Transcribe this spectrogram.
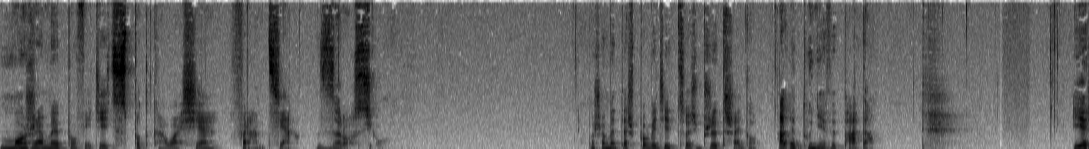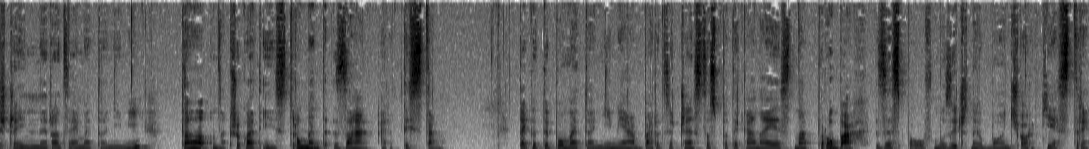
możemy powiedzieć spotkała się Francja z Rosją. Możemy też powiedzieć coś brzydszego, ale tu nie wypada. Jeszcze inny rodzaj metonimii to na przykład instrument za artystę. Tego typu metonimia bardzo często spotykana jest na próbach zespołów muzycznych bądź orkiestry.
